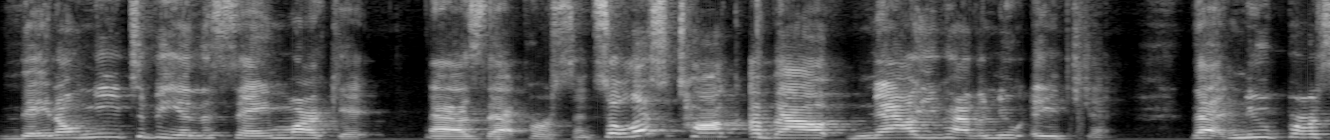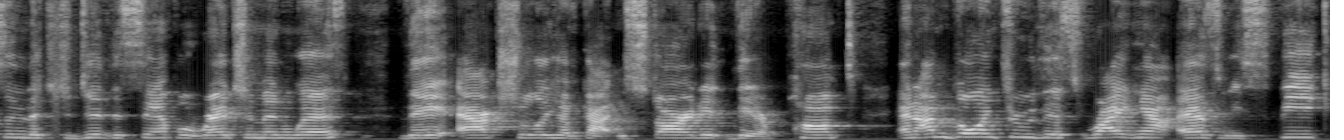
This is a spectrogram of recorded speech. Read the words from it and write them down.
They don't need to be in the same market as that person. So let's talk about now you have a new agent. That new person that you did the sample regimen with, they actually have gotten started. They're pumped. And I'm going through this right now as we speak.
